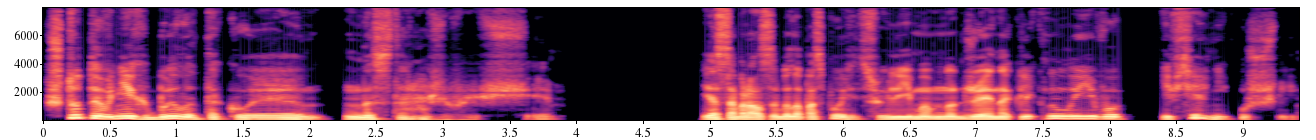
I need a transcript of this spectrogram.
Что-то в них было такое настораживающее. Я собрался было поспорить с Уильямом, но Джейн окликнула его, и все они ушли.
